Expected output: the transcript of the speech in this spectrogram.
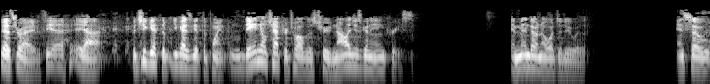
That's right. Yeah, uh, yeah. But you get the, you guys get the point. Daniel chapter 12 is true. Knowledge is going to increase. And men don't know what to do with it. And so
